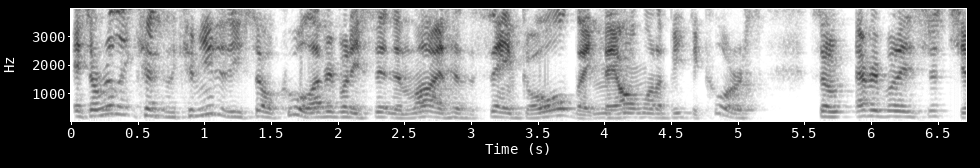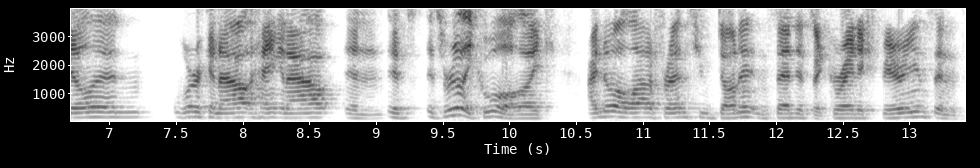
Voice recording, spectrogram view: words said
it's a really because the community's so cool. Everybody sitting in line has the same goal. Like they all Mhm. want to beat the course. So everybody's just chilling, working out, hanging out, and it's it's really cool. Like I know a lot of friends who've done it and said it's a great experience, and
